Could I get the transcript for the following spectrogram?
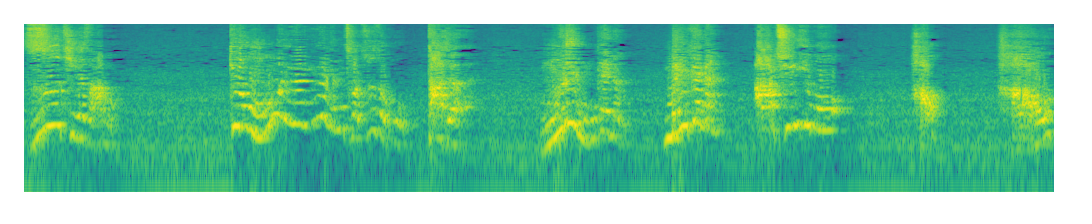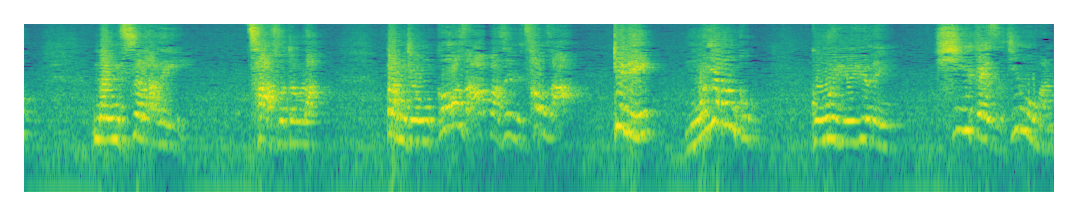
日天啥么？给五月月人出去的货，大人，五里五个人，每个人二取一亩。好，好，能吃哪里？差不多了。帮中高啥把这里抄啥？给你。我养过，过月月令，膝盖是金我们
